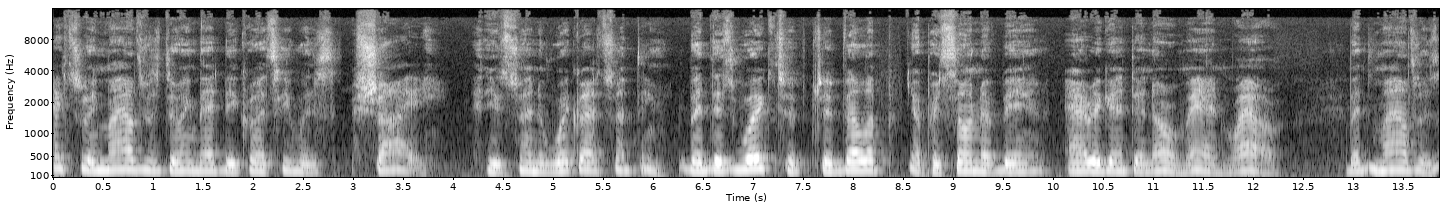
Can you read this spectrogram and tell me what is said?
Actually, Miles was doing that because he was shy. He was trying to work out something. But this work to, to develop a persona of being arrogant and, oh man, wow. But Miles was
